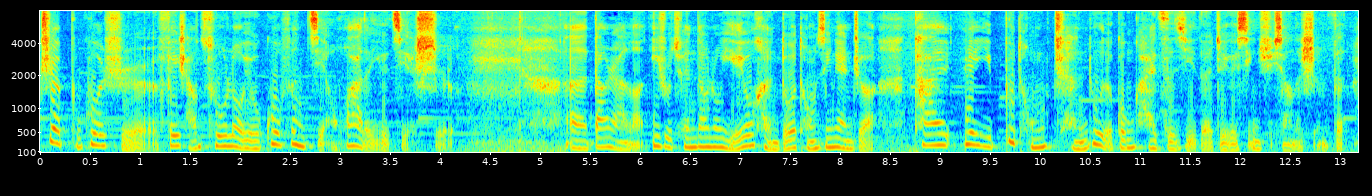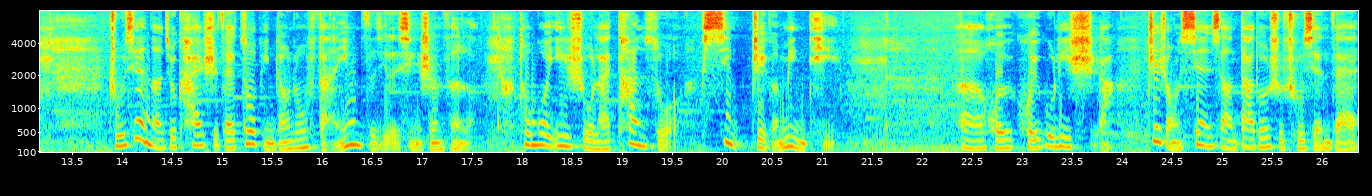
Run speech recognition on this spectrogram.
这不过是非常粗陋又过分简化的一个解释了。呃，当然了，艺术圈当中也有很多同性恋者，他愿意不同程度的公开自己的这个性取向的身份，逐渐呢就开始在作品当中反映自己的性身份了，通过艺术来探索性这个命题。呃，回回顾历史啊，这种现象大多数出现在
